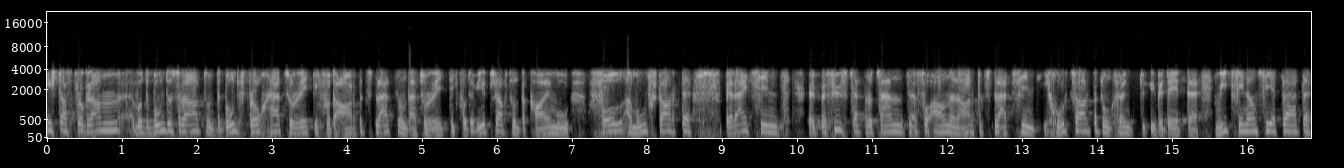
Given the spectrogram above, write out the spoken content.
ist das Programm, wo der Bundesrat und der Bund gesprochen hat zur Rettung der Arbeitsplätze und auch zur Rettung der Wirtschaft und der KMU voll am Aufstarten. Bereits sind etwa 15 Prozent von allen Arbeitsplätzen in Kurzarbeit und können über dort mitfinanziert werden.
